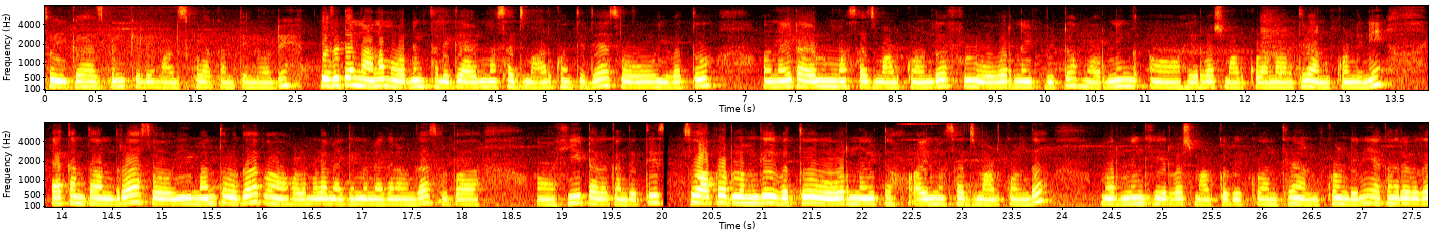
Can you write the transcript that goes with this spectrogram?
ಸೊ ಈಗ ಹಸ್ಬೆಂಡ್ ಕೆಲೆ ಮಾಡಿಸ್ಕೊಳಕ್ಕಂತೀನಿ ನೋಡ್ರಿ. ಎವ್ರಿ ಟೈಮ್ ನಾನು ಮಾರ್ನಿಂಗ್ ತಲೆಗೆ ಆಯಿಲ್ ಮಸಾಜ್ ಮಾಡ್ಕೊತಿದ್ದೆ. ಸೊ ಇವತ್ತು ನೈಟ್ ಆಯಿಲ್ ಮಸಾಜ್ ಮಾಡಿಕೊಂಡು ಫುಲ್ ಓವರ್ ನೈಟ್ ಬಿಟ್ಟು ಮಾರ್ನಿಂಗ್ ಹೇರ್ ವಾಶ್ ಮಾಡ್ಕೊಳ್ಳೋಣ ಅಂತೇಳಿ ಅಂದ್ಕೊಂಡಿನಿ ಯಾಕಂತ ಅಂದ್ರೆ ಸೊ ಈ ಮಂತ್ ಒಳಗೆ ಹೊಳಮಳ ಮ್ಯಾಗಿನ ಮ್ಯಾಗ ನನಗೆ ಸ್ವಲ್ಪ ಹೀಟ್ ಆಗಕ್ಕಂತೈತಿ ಸೊ ಆ ಪ್ರಾಬ್ಲಮ್ಗೆ ಇವತ್ತು ಓವರ್ ನೈಟ್ ಆಯಿಲ್ ಮಸಾಜ್ ಮಾಡಿಕೊಂಡು ಮಾರ್ನಿಂಗ್ ಹೇರ್ ವಾಶ್ ಮಾಡ್ಕೋಬೇಕು ಅಂಥೇಳಿ ಅಂದ್ಕೊಂಡಿನಿ ಯಾಕಂದರೆ ಇವಾಗ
